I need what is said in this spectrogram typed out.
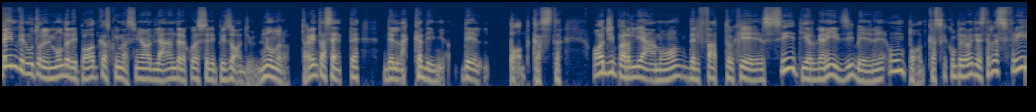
Benvenuto nel mondo dei podcast, qui Massimiliano Di Lander, questo è l'episodio numero 37 dell'Accademia del Podcast. Oggi parliamo del fatto che se ti organizzi bene un podcast è completamente stress free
